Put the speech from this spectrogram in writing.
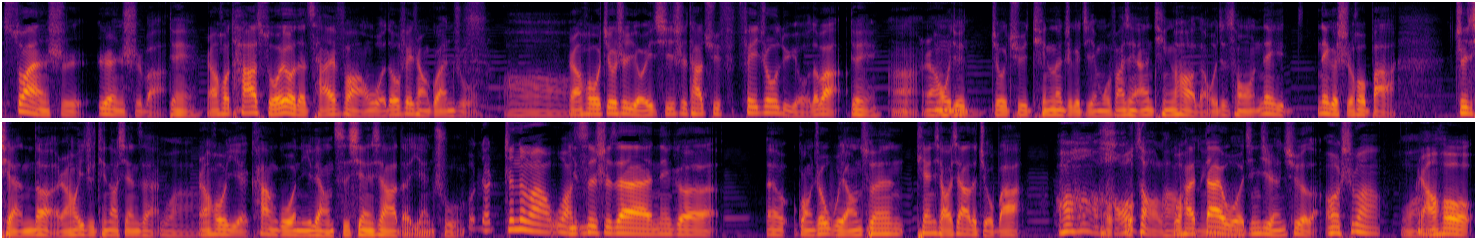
算是认识吧。对，然后他所有的采访我都非常关注。哦，然后就是有一期是他去非洲旅游的吧，对，啊，然后我就嗯。就去听了这个节目，发现嗯挺好的，我就从那那个时候把之前的，然后一直听到现在，哇，然后也看过你两次线下的演出，后真的吗？哇，一次是在那个呃广州五羊村天桥下的酒吧，哦，好早了，我还带我经纪人去了，哦，是吗？哇，然后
